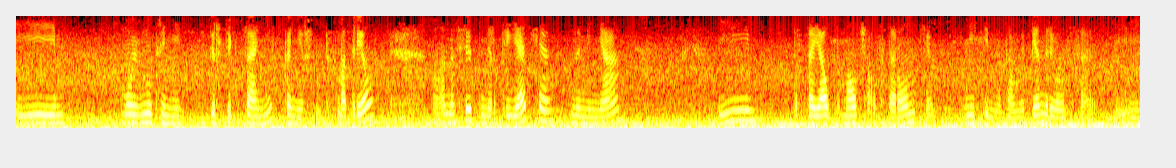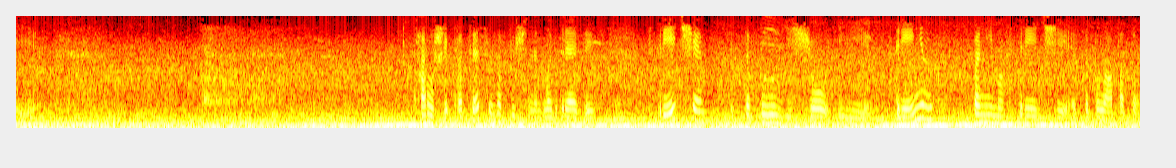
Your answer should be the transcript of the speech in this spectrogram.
И мой внутренний перфекционист, конечно, посмотрел а, на все это мероприятие, на меня и постоял, помолчал в сторонке, не сильно там выпендривался и хорошие процессы запущены благодаря этой встрече. Это был еще и тренинг помимо встречи, это была потом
